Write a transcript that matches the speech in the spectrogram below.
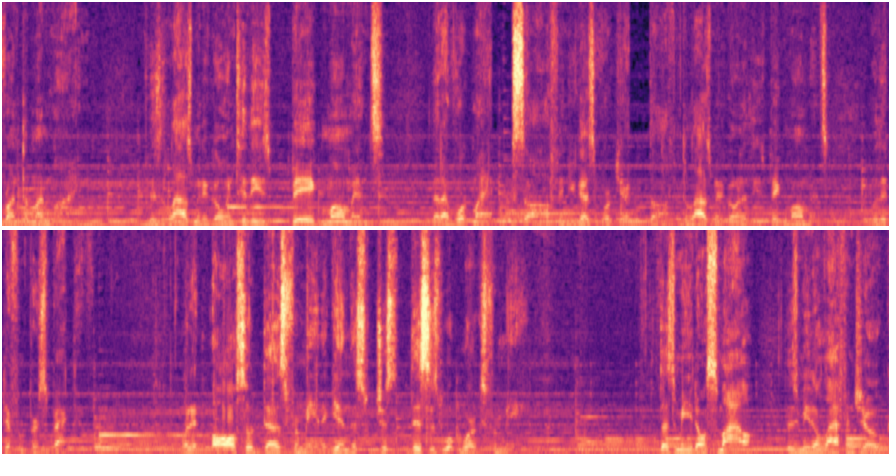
front of my mind because it allows me to go into these big moments that I've worked my ass off and you guys have worked your ass off. It allows me to go into these big moments with a different perspective. What it also does for me, and again, this just this is what works for me. Doesn't mean you don't smile, doesn't mean you don't laugh and joke,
